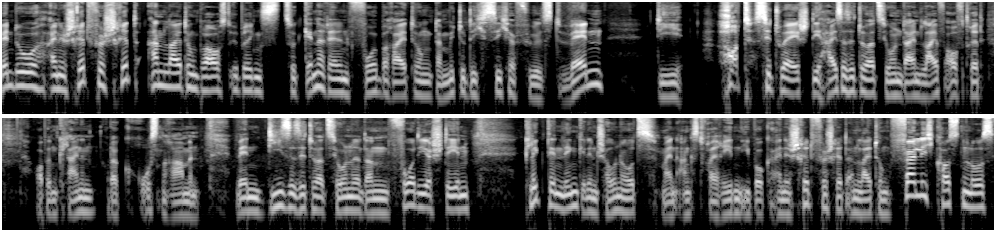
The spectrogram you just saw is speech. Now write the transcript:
Wenn du eine Schritt-für-Schritt-Anleitung brauchst, übrigens zur generellen Vorbereitung, damit du dich sicher fühlst, wenn die Hot Situation, die heiße Situation, dein Live-Auftritt, ob im kleinen oder großen Rahmen. Wenn diese Situationen dann vor dir stehen, klick den Link in den Show Notes, mein Angstfrei Reden E-Book, eine Schritt-für-Schritt-Anleitung, völlig kostenlos,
